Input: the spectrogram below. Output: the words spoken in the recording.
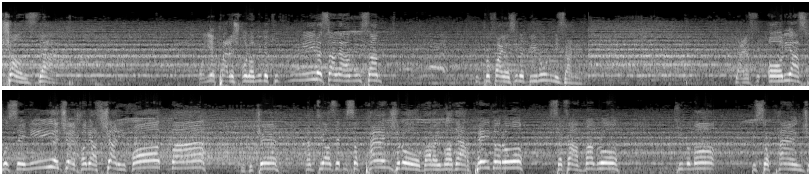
16 با یه پرش غلامی به توپ می‌رسن همون سمت توپ رو فیاضی به بیرون می‌زنه. دریافتی عالی از حسینی. جای خالی از شریفات و توپی که امتیاز 25 رو برای ما در پی داره. ست اول رو تیم ما 25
